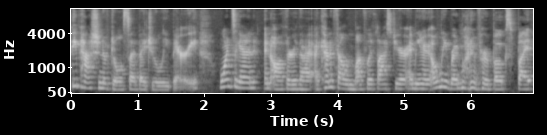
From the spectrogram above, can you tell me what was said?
The Passion of Dolssa by Julie Berry. Once again, an author that I kind of fell in love with last year. I mean, I only read one of her books, but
